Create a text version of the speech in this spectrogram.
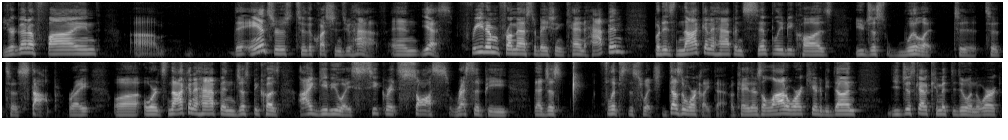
you're going to find um, the answers to the questions you have. And yes, freedom from masturbation can happen, but it's not going to happen simply because you just will it to, to, to stop, right? Uh, or it's not going to happen just because I give you a secret sauce recipe that just flips the switch. It doesn't work like that, okay? There's a lot of work here to be done. You just got to commit to doing the work.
